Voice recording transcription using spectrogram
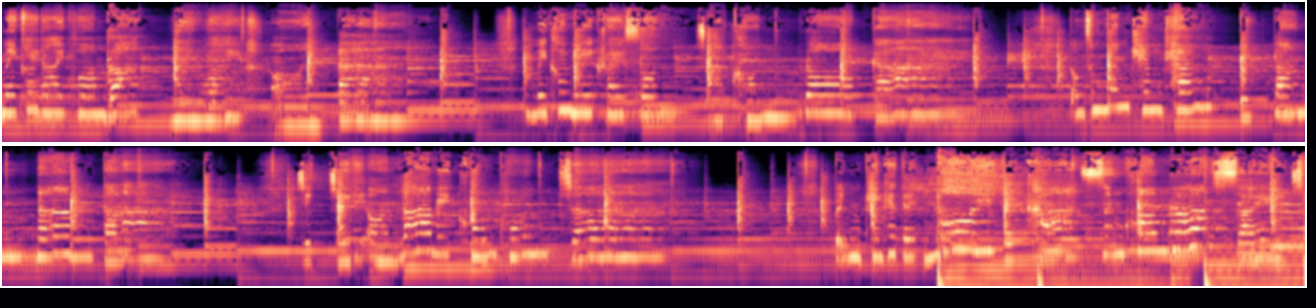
ไม่ค่อยได้ความรักไม่ไหวอ่อนแอไม่ค่อยมีใครสนจากคนรอบกาย ต้องทำมันเข้มแข็งปิดบังน้ำตา จิตใจที่อ่อนล้าไม่คุ้นคุ้นเจเป็นเพียงแค่เด็กน้อยแต่ขาดซึ่งความรักใส่ใจ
